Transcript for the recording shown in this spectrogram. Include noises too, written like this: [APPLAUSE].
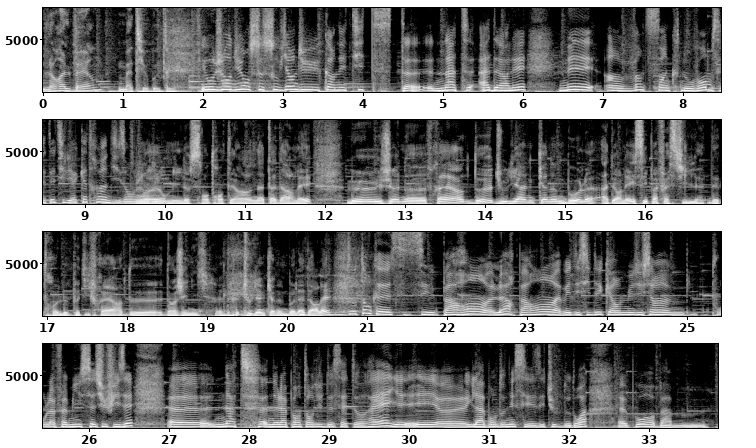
Laure Alberne, Mathieu Baudou. Et aujourd'hui, on se souvient du cornettiste Nat Adderley, né un 25 novembre, c'était il y a 90 ans aujourd'hui. Ouais, en 1931, Nat Adderley, le jeune euh, frère de Julian Cannonball Adderley. C'est pas facile d'être le petit frère de- d'un génie, [LAUGHS] de Julian Cannonball Adderley. D'autant que ses parents, leurs parents, avaient décidé qu'un musicien pour la famille, ça suffisait. Euh, Nat ne l'a pas entendu de cette oreille et, et, euh, il a abandonné ses études de droit euh, pour bah,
